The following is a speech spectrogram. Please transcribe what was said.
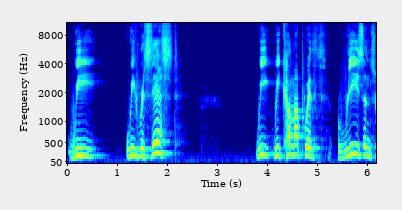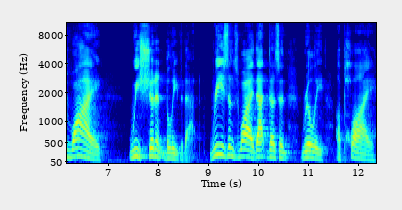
We, we resist. We, we come up with reasons why we shouldn't believe that, reasons why that doesn't really apply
